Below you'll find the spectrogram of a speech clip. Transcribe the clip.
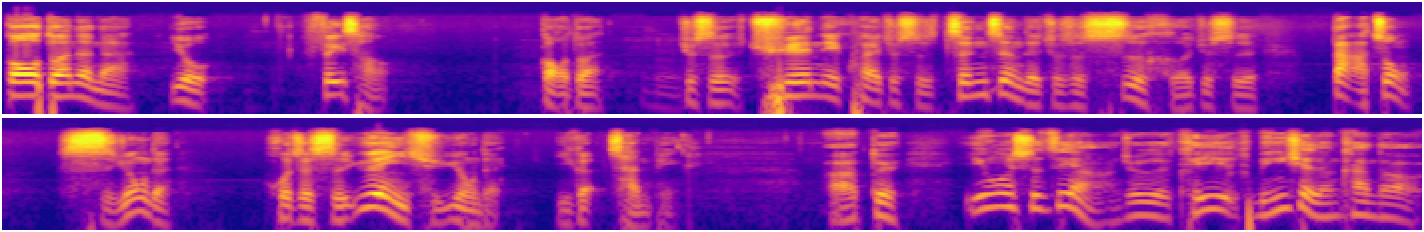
高端的呢又非常高端，就是缺那块就是真正的就是适合就是大众使用的，或者是愿意去用的一个产品。啊，对，因为是这样，就是可以明显能看到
